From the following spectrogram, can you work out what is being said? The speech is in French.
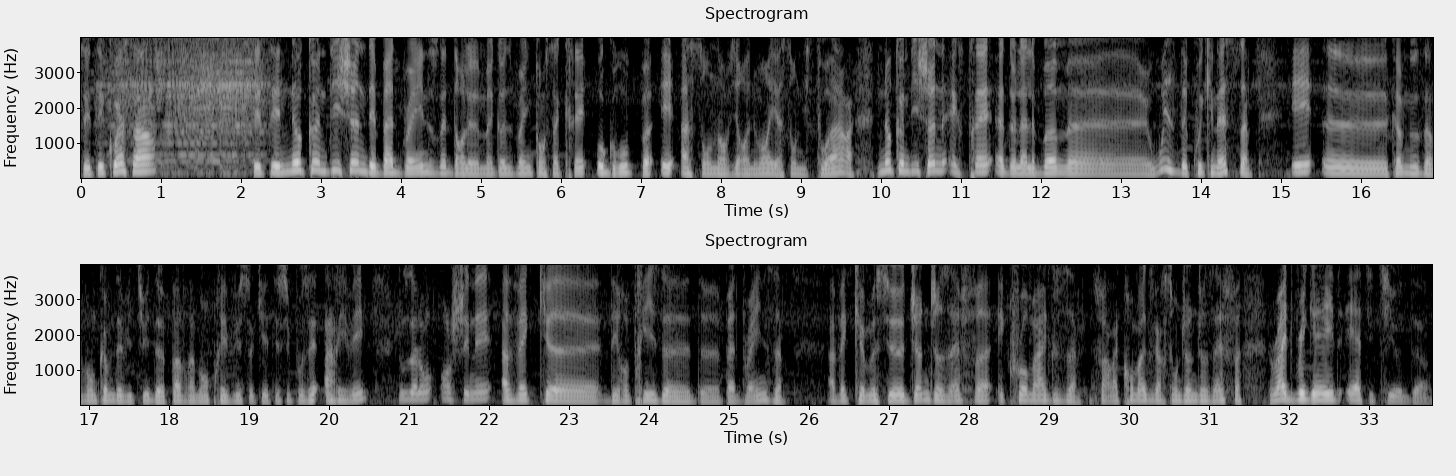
C'était quoi ça? C'était No Condition des Bad Brains. Vous êtes dans le Maggot Brain consacré au groupe et à son environnement et à son histoire. No Condition, extrait de l'album euh, With the Quickness. Et euh, comme nous avons, comme d'habitude, pas vraiment prévu ce qui était supposé arriver, nous allons enchaîner avec euh, des reprises de Bad Brains avec monsieur John Joseph et Chromax, enfin la Chromax version John Joseph, Ride Brigade et Attitude.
